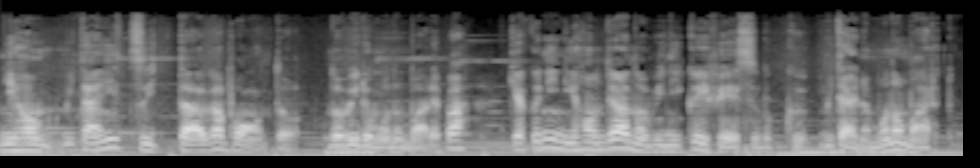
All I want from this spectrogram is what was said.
日本みたいに Twitter がボーンと伸びるものもあれば逆に日本では伸びにくい Facebook みたいなものもあると。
